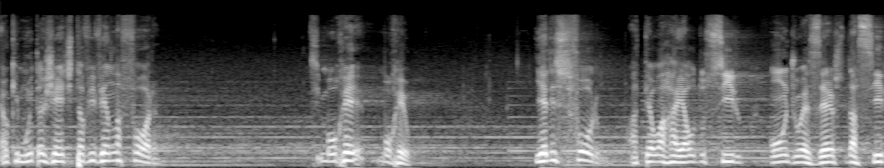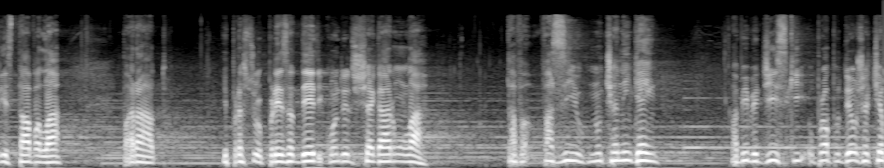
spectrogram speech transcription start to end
É o que muita gente está vivendo lá fora. Se morrer, morreu. E eles foram até o arraial do Sírio, onde o exército da Síria estava lá parado. E para surpresa dele, quando eles chegaram lá, estava vazio, não tinha ninguém. A Bíblia diz que o próprio Deus já tinha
